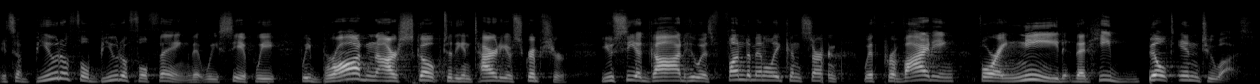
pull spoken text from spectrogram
It's a beautiful, beautiful thing that we see. If we, if we broaden our scope to the entirety of Scripture, you see a God who is fundamentally concerned with providing for a need that He built into us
